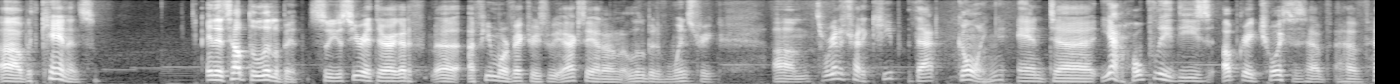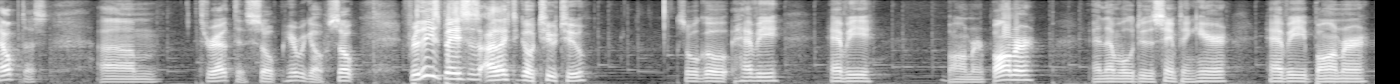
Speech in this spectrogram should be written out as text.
uh, with cannons and it's helped a little bit. So you see right there, I got a, uh, a few more victories. We actually had a, a little bit of win streak. Um, so we're going to try to keep that going. And uh, yeah, hopefully these upgrade choices have, have helped us um, throughout this. So here we go. So for these bases, I like to go 2-2. So we'll go heavy, heavy, bomber, bomber. And then we'll do the same thing here. Heavy, bomber,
